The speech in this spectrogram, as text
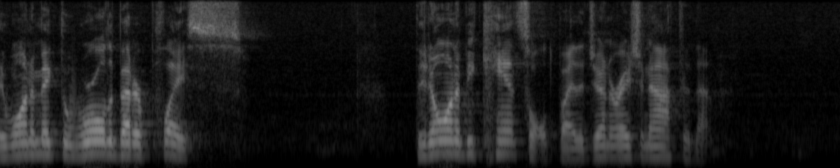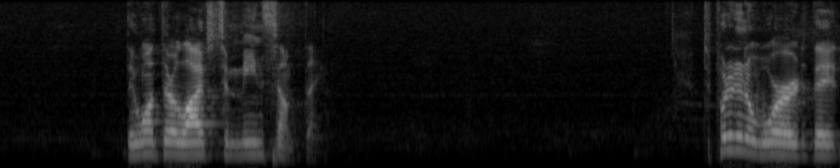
They want to make the world a better place. They don't want to be canceled by the generation after them. They want their lives to mean something. To put it in a word, they,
